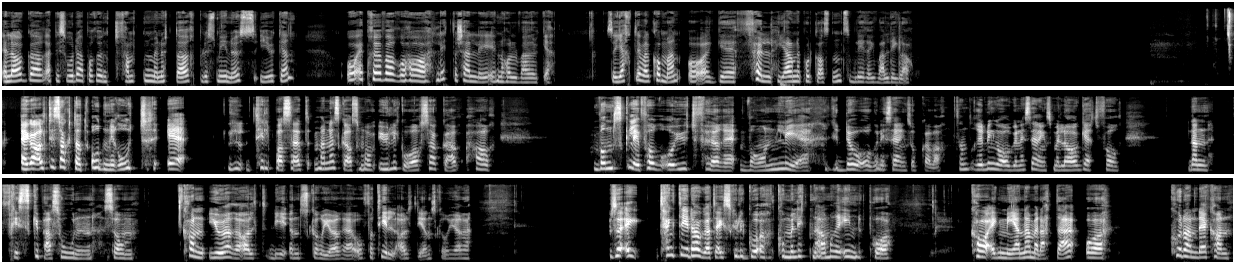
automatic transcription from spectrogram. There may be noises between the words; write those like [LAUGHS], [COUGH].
Jeg lager episoder på rundt 15 minutter pluss-minus i uken, og jeg prøver å ha litt forskjellig innhold hver uke. Så hjertelig velkommen, og eh, følg gjerne podkasten, så blir jeg veldig glad. Jeg har alltid sagt at orden i rot er tilpasset mennesker som av ulike årsaker har vanskelig for å utføre vanlige rydde- og organiseringsoppgaver. Sant? Rydding og organisering som er laget for den friske personen som kan gjøre alt de ønsker å gjøre, og få til alt de ønsker å gjøre. Så jeg tenkte i dag at jeg skulle gå, komme litt nærmere inn på hva jeg mener med dette, og hvordan det kan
